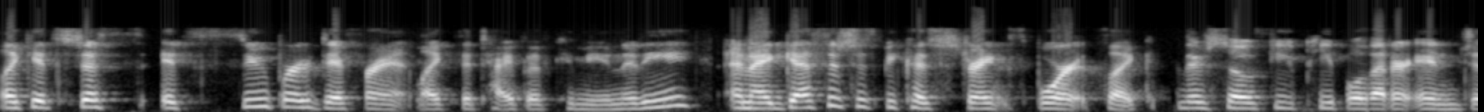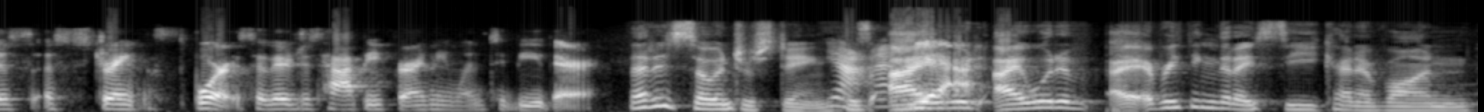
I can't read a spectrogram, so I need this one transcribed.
Like it's just, it's super different, like the type of community. And I guess it's just because strength sports, like there's so few people that are in just a strength sport. So they're just happy for anyone to be there. That is so interesting Yeah, because and- I Yeah. would I would have I, everything that I see kind of on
